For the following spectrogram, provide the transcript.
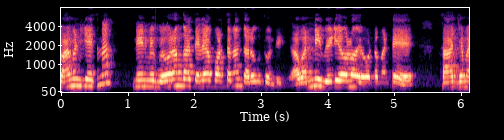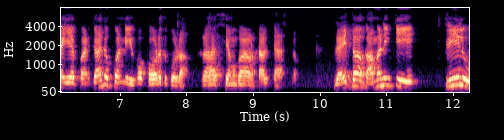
కామెంట్ చేసినా నేను మీకు వివరంగా తెలియపరచడం జరుగుతుంది. అవన్నీ వీడియోలో ఇవ్వటం అంటే సాధ్యమయ్యే పని కాదు కొన్ని ఇవ్వకూడదు కూడా. రహస్యంగా ఉండాలి శాస్త్రం. దయతో గమనించి స్త్రీలు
